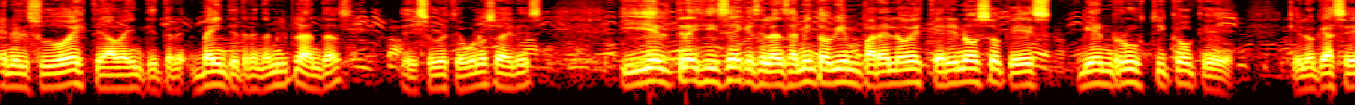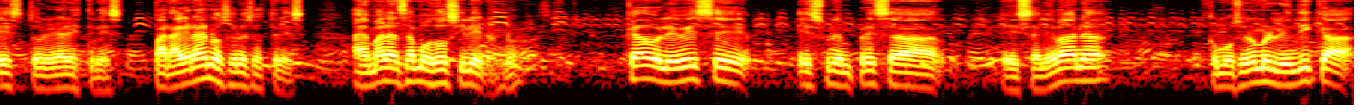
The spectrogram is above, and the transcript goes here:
en el sudoeste a 20-30 mil plantas, del sudoeste de Buenos Aires, y el 316, que es el lanzamiento bien para el oeste arenoso, que es bien rústico, que, que lo que hace es tolerar estrés. Para granos son esos tres. Además lanzamos dos hileros. ¿no? KWS es una empresa es alemana, como su nombre lo indica,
